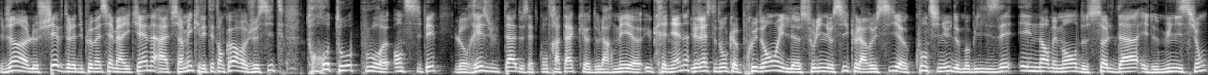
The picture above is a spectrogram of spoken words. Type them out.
eh bien, le chef de la diplomatie américaine a affirmé qu'il était encore, je cite, trop tôt pour euh, anticiper le résultat de cette contre-attaque de l'armée euh, ukrainienne. Il reste donc prudent, il souligne aussi que la Russie continue de mobiliser énormément de soldats et de munitions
